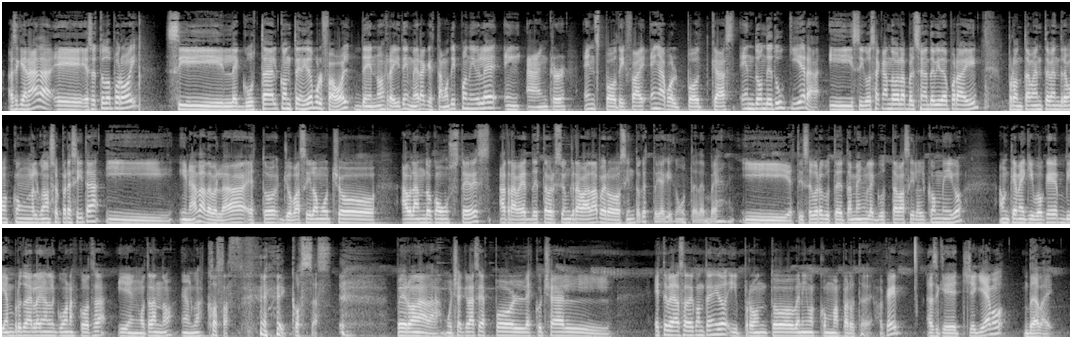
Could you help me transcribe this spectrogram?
Así que nada, eh, eso es todo por hoy. Si les gusta el contenido, por favor, denos rating. Mira que estamos disponibles en Anchor, en Spotify, en Apple Podcast, en donde tú quieras. Y sigo sacando las versiones de video por ahí. Prontamente vendremos con alguna sorpresita. Y, y nada, de verdad, esto yo vacilo mucho hablando con ustedes a través de esta versión grabada, pero siento que estoy aquí con ustedes, ¿ves? Y estoy seguro que a ustedes también les gusta vacilar conmigo aunque me equivoque bien brutal en algunas cosas y en otras no, en algunas cosas. cosas. Pero nada, muchas gracias por escuchar este pedazo de contenido y pronto venimos con más para ustedes, ¿ok? Así que chequeamos. Bye bye.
